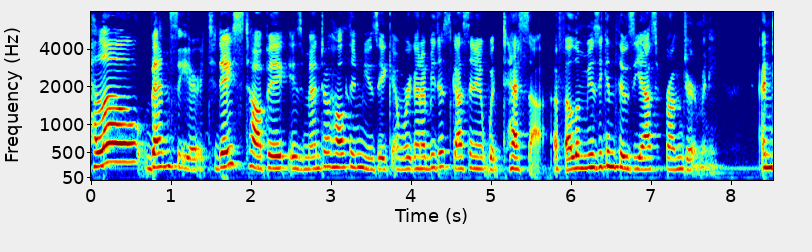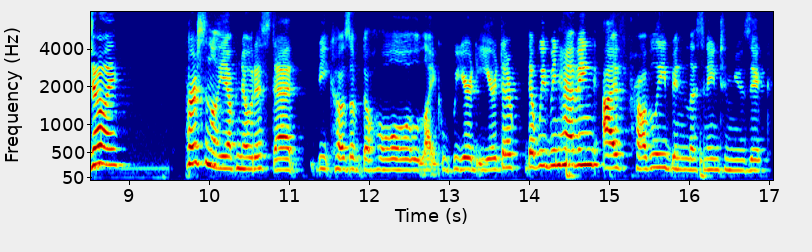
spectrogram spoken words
Hello, Ben's here. Today's topic is mental health in music, and we're going to be discussing it with Tessa, a fellow music enthusiast from Germany. Enjoy! Personally, I've noticed that because of the whole like weird year that, that we've been having, I've probably been listening to music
